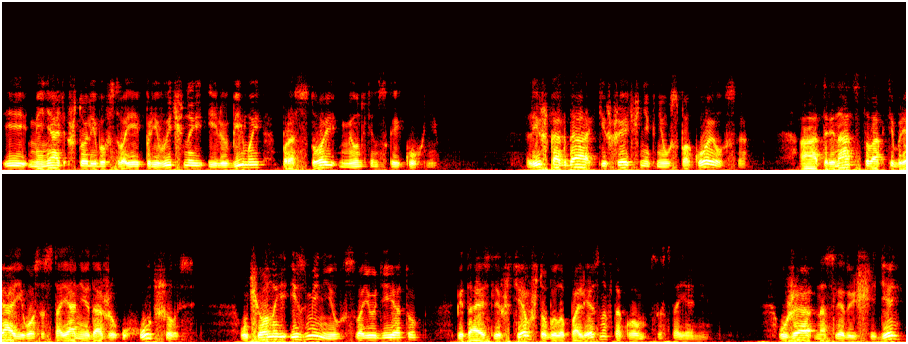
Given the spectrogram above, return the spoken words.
и менять что-либо в своей привычной и любимой простой мюнхенской кухне. Лишь когда кишечник не успокоился, а 13 октября его состояние даже ухудшилось, ученый изменил свою диету, питаясь лишь тем, что было полезно в таком состоянии. Уже на следующий день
